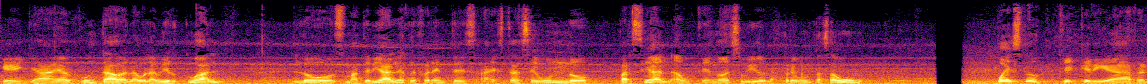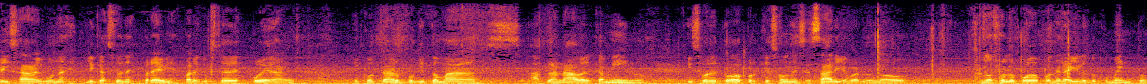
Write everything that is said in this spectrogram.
que ya he adjuntado al aula virtual los materiales referentes a este segundo parcial, aunque no he subido las preguntas aún puesto que quería realizar algunas explicaciones previas para que ustedes puedan encontrar un poquito más aplanado el camino y sobre todo porque son necesarias, ¿verdad? No, no solo puedo poner ahí los documentos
